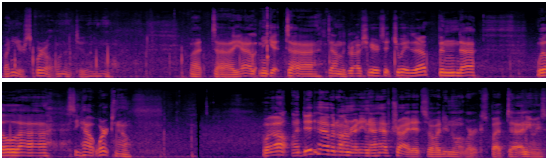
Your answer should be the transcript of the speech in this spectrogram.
bunny or squirrel, one the two, I don't know. But uh, yeah, let me get uh, down the garage here situated up and uh, we'll uh, see how it works now. Well, I did have it on ready and I have tried it, so I do know it works. But uh, anyways,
